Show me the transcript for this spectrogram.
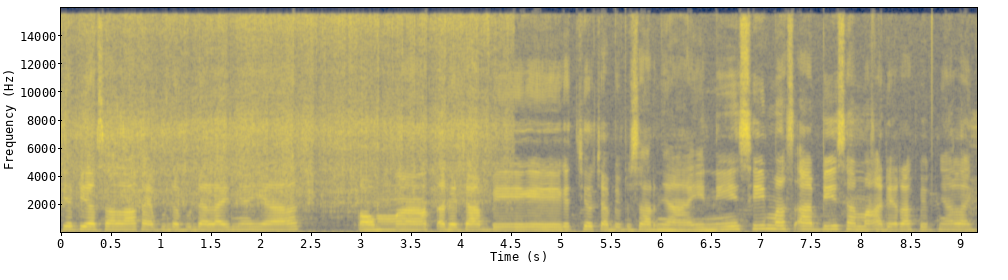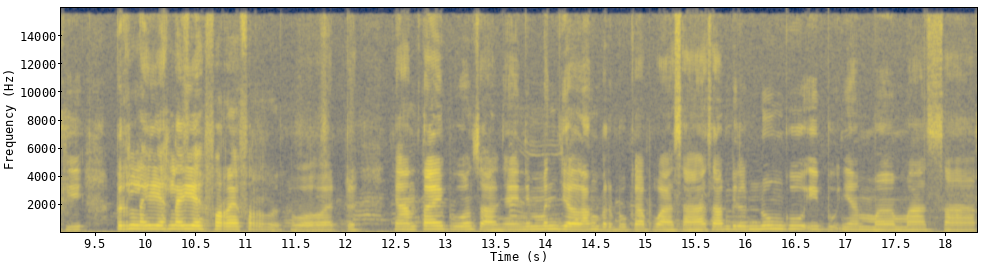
Ya biasalah kayak bunda-bunda lainnya ya tomat ada cabai kecil cabai besarnya. Ini si Mas Abi sama adik Rafifnya lagi berleyeh-leyeh forever. Waduh nyantai bun. Soalnya ini menjelang berbuka puasa sambil nunggu ibunya memasak.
